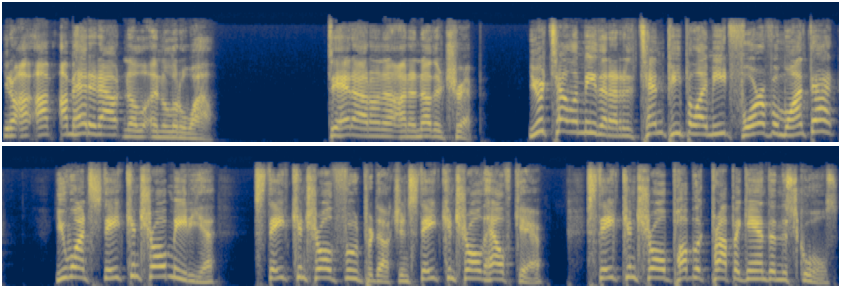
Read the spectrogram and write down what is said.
you know, I, I'm headed out in a, in a little while to head out on, a, on another trip. You're telling me that out of the 10 people I meet, four of them want that? You want state controlled media, state controlled food production, state controlled healthcare, state controlled public propaganda in the schools,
